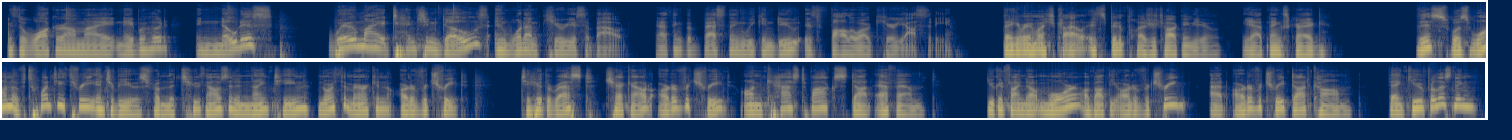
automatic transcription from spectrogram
is to walk around my neighborhood and notice where my attention goes and what I'm curious about. And I think the best thing we can do is follow our curiosity. Thank you very much, Kyle. It's been a pleasure talking to you. Yeah, thanks, Craig. This was one of 23 interviews from the 2019 North American Art of Retreat. To hear the rest, check out Art of Retreat on castbox.fm. You can find out more about the Art of Retreat at artofretreat.com. Thank you for listening.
